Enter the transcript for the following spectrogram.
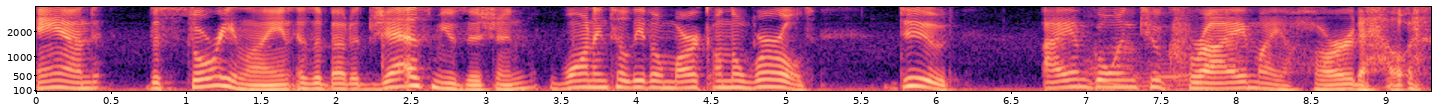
and The storyline is about a jazz musician wanting to leave a mark on the world. Dude, I am going to Lord. cry my heart out.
